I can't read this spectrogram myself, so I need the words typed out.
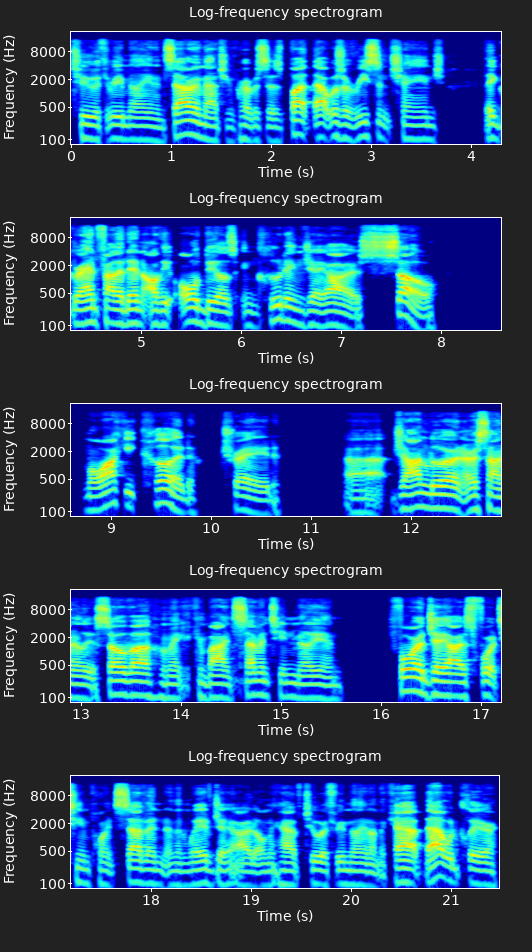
two or three million in salary matching purposes, but that was a recent change. They grandfathered in all the old deals, including JR's. So Milwaukee could trade uh, Jon Leuer and Ersan Ilyasova, who make a combined 17 million for JR's 14.7, and then waive JR to only have two or three million on the cap. That would clear,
